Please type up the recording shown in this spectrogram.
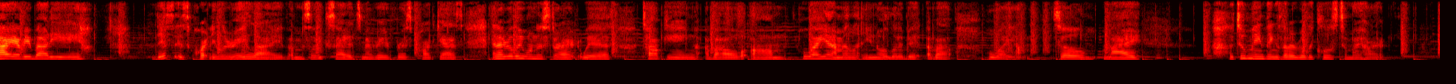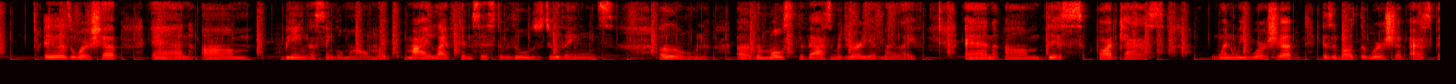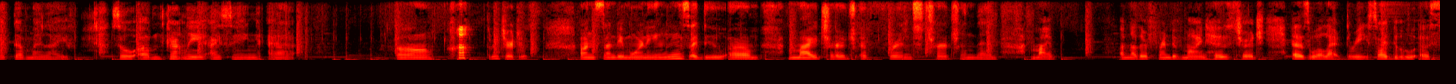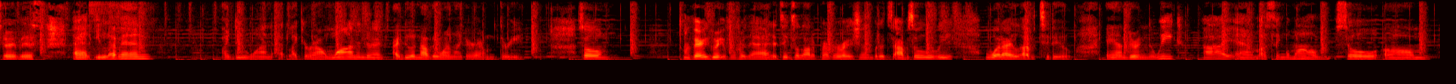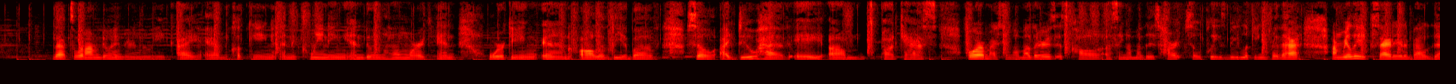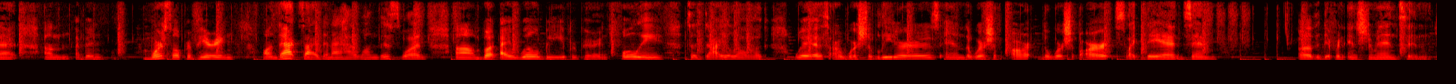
Hi, everybody. This is Courtney Lorray Live. I'm so excited. It's my very first podcast, and I really want to start with talking about um, who I am and letting you know a little bit about who I am. So, my the two main things that are really close to my heart is worship and um, being a single mom. Like my life consists of those two things alone. Uh, the most, the vast majority of my life. And um, this podcast, when we worship, is about the worship aspect of my life. So um, currently, I sing at uh, three churches on Sunday mornings. I do um, my church, a friend's church, and then my another friend of mine, his church, as well at 3. So I do a service at 11. I do one at like around 1, and then I do another one like around 3. So I'm very grateful for that. It takes a lot of preparation, but it's absolutely what I love to do. And during the week, I am a single mom. So, um, that's what I'm doing during the week. I am cooking and cleaning and doing homework and working and all of the above. So I do have a um, podcast for my single mothers. It's called A Single Mother's Heart. So please be looking for that. I'm really excited about that. Um, I've been more so preparing on that side than I have on this one. Um, but I will be preparing fully to dialogue with our worship leaders and the worship art, the worship arts like dance and of the different instruments and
